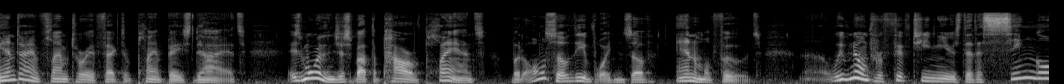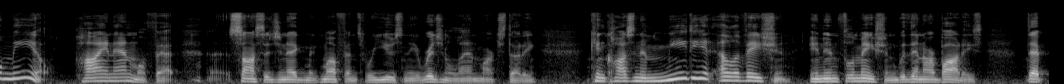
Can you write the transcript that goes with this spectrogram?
anti-inflammatory effect of plant-based diets is more than just about the power of plants, but also the avoidance of animal foods. Uh, we've known for 15 years that a single meal high in animal fat, uh, sausage and egg McMuffins were used in the original landmark study, can cause an immediate elevation in inflammation within our bodies that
